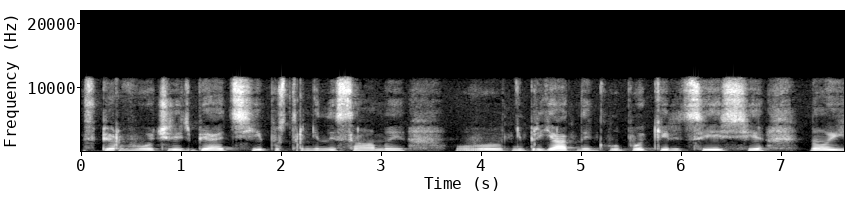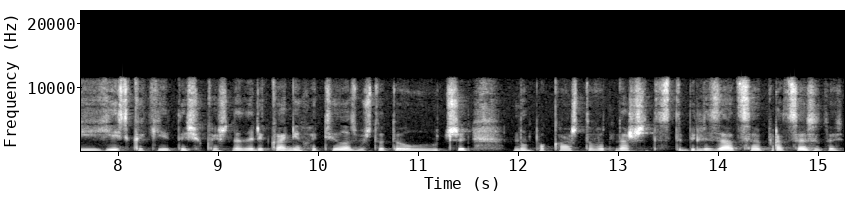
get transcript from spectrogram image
в первую очередь биотип, устранены самые неприятные глубокие рецессии. Ну и есть какие-то еще, конечно, нарекания. Хотелось бы что-то улучшить. Но пока что вот наша стабилизация процесса. То есть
